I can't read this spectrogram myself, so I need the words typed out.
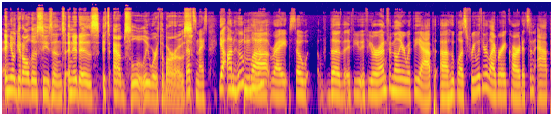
and you'll get all those seasons and it is it's absolutely worth the borrows That's nice. Yeah, on Hoopla, right? So the, the if you if you're unfamiliar with the app, uh, Hoopla is free with your library card. It's an app.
